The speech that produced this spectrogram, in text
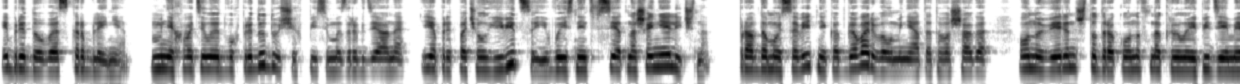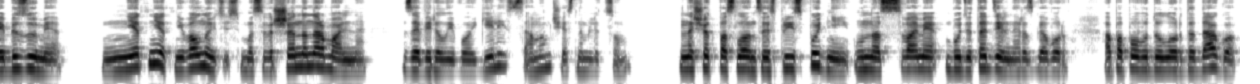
и бредовые оскорбления. Мне хватило и двух предыдущих писем из Рогдианы. Я предпочел явиться и выяснить все отношения лично. Правда, мой советник отговаривал меня от этого шага. Он уверен, что драконов накрыла эпидемия безумия. «Нет-нет, не волнуйтесь, мы совершенно нормальны», – заверил его Агелий самым честным лицом. «Насчет посланца из преисподней у нас с вами будет отдельный разговор, а по поводу лорда Даго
